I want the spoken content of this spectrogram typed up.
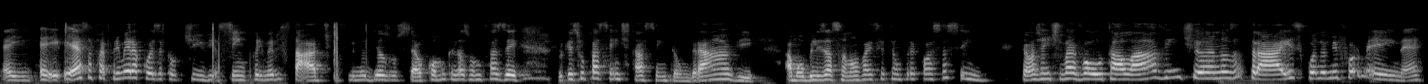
É, é, essa foi a primeira coisa que eu tive, assim, primeiro start, que eu falei, meu Deus do céu, como que nós vamos fazer? Porque se o paciente está assim tão grave, a mobilização não vai ser tão precoce assim. Então, a gente vai voltar lá 20 anos atrás, quando eu me formei, né?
